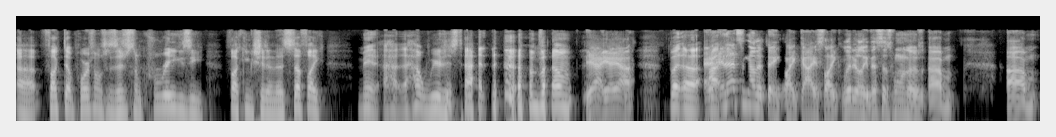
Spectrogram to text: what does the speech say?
uh, fucked up horror films because there's some crazy fucking shit in this stuff. Like, man, how, how weird is that? but um, Yeah, yeah, yeah. but uh, And, I- and that's another thing. Like, guys, like literally, this is one of those um um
